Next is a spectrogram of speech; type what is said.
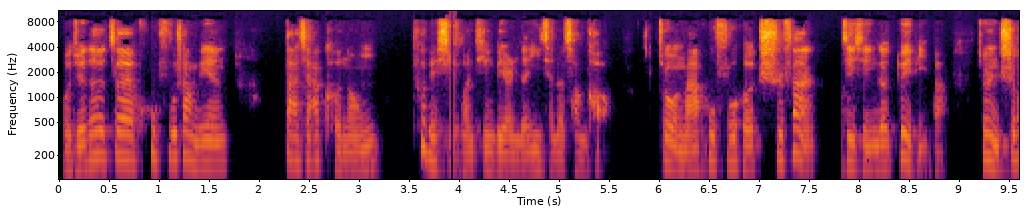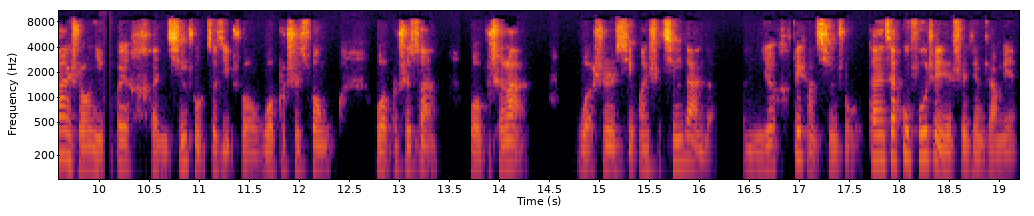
我觉得在护肤上边。大家可能特别喜欢听别人的意见的参考，就拿护肤和吃饭进行一个对比吧。就是你吃饭的时候，你会很清楚自己说我不吃葱，我不吃蒜，我不吃辣，我是喜欢吃清淡的，你就非常清楚。但是在护肤这件事情上面，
